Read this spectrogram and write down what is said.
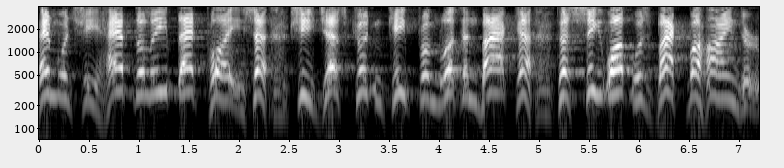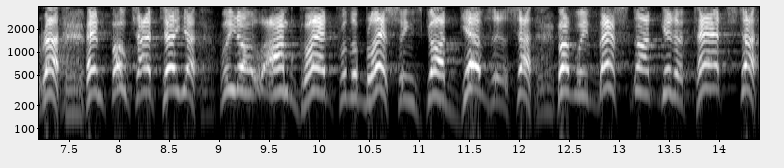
And when she had to leave that place, she just couldn't keep from looking back to see what was back behind her. And folks, I tell you, we don't I'm glad for the blessings God gives us, but we best not get attached to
